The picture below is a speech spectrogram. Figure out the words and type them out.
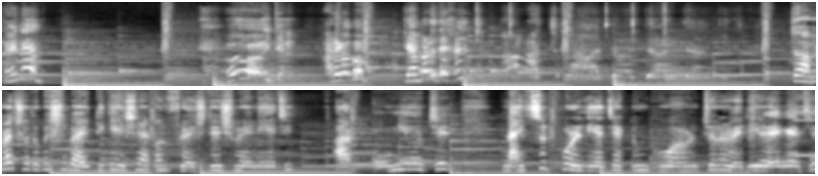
তাই না? হ্যাঁ, আরে বাবা ক্যামেরা দেখা যাচ্ছে। তো আমরা ছোট পিসি বাড়ি থেকে এসে এখন ফ্রেশ ট্রেশ হয়ে নিয়েছি। আর উনি হচ্ছে নাইট স্যুট পরে নিয়েছে একদম ঘুমানোর জন্য রেডি হয়ে গেছে।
